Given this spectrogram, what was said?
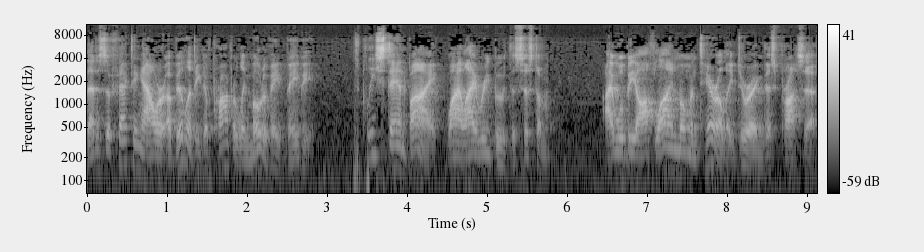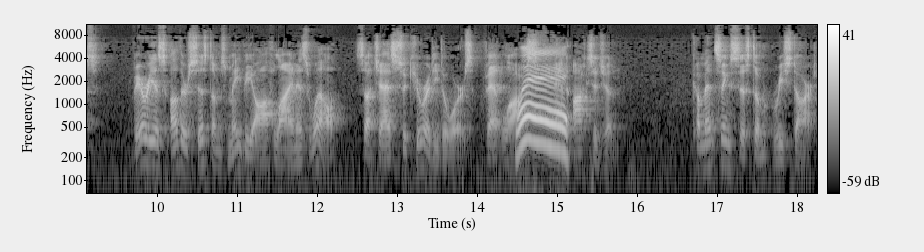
that is affecting our ability to properly motivate Baby. Please stand by while I reboot the system. I will be offline momentarily during this process. Various other systems may be offline as well, such as security doors, vent locks, Ouais. and oxygen. Commencing system restart.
